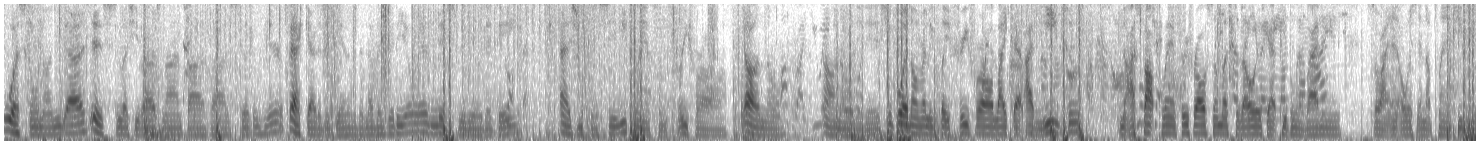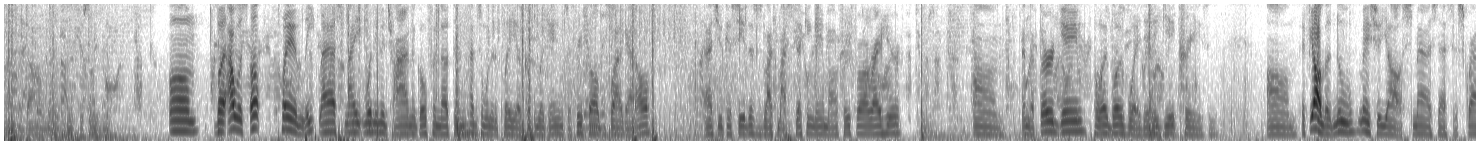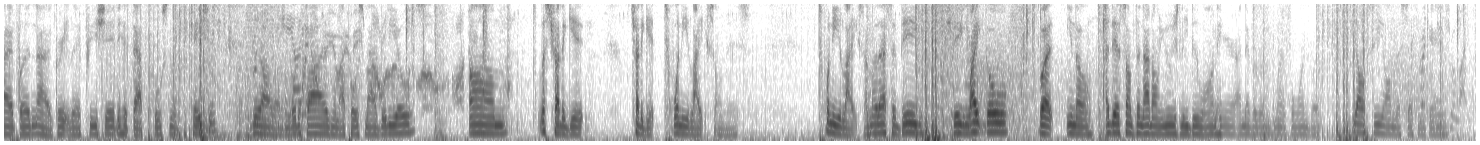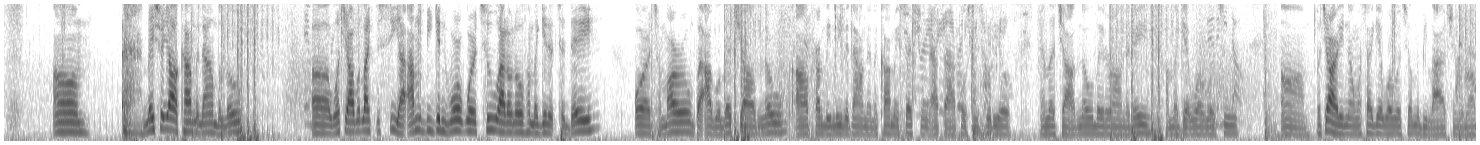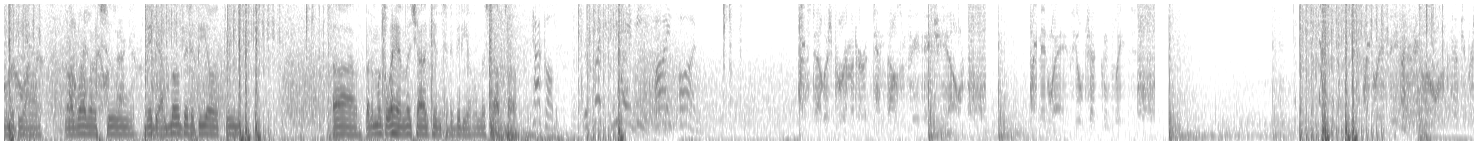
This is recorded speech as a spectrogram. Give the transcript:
What's going on you guys? It's Slushy Virus 9557 here, back at it again with another video. In this video today, as you can see, we playing some free-for-all. Y'all know, I don't know what it is. Your boy don't really play free-for-all like that. I need to. You know, I stopped playing free-for-all so much because I always got people inviting me. So I always end up playing TV on the download group or something. Um, but I was up playing late last night. wasn't even trying to go for nothing. I just wanted to play a couple of games of free for all before I got off. As you can see, this is like my second game on free for all right here. Um, and the third game, boy, boy, boy, did it get crazy. Um, if y'all are new, make sure y'all smash that subscribe button. I greatly appreciate it. Hit that post notification so y'all are notified when I post my videos. Um, let's try to get try to get 20 likes on this. 20 likes. I know that's a big big like goal but you know i did something i don't usually do on here. I never really went for one but y'all see on the second game. um make sure y'all comment down below uh what y'all would like to see. I, i'm gonna be getting world war ii i don't know if i'm gonna get it today or tomorrow but i will let y'all know i'll probably leave it down in the comment section after i post this video and let y'all know later on today I'm gonna get World War II. Um, but y'all already know once I get World War II, I'm gonna be live streaming that. I'm gonna be on you know, World War II, maybe a little bit of BO3. Uh, but I'm gonna go ahead and let y'all get into the video. I'm gonna stop talking.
